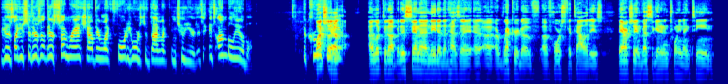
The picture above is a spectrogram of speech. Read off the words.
because, like you said, there's a, there's some ranch out there where like 40 horses have died like in two years. It's it's unbelievable. The crew. Well, actually, I, I, looked it up. It is Santa Anita that has a, a, a, record of, of horse fatalities. They actually investigated in 2019.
